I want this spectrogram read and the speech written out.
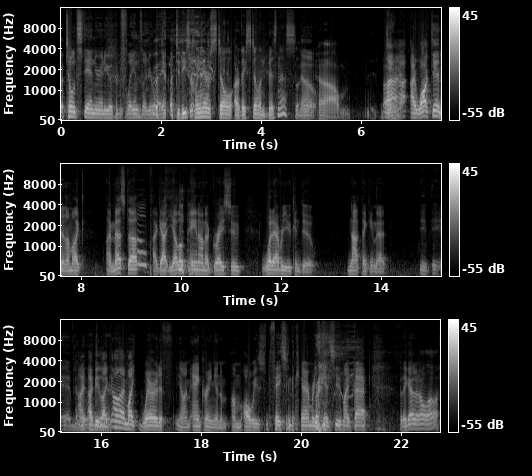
Don't stand near any open flames on your way. Do these cleaners still are they still in business? No. Oh, I, I, I walked in and I'm like, I messed up. I got yellow paint on a gray suit. Whatever you can do, not thinking that. Eh, eh, eh, it- it- I, I'd be like, oh, I might wear it if you know I'm anchoring and I'm, I'm always facing the camera. You can't see my back, but they got it all off.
